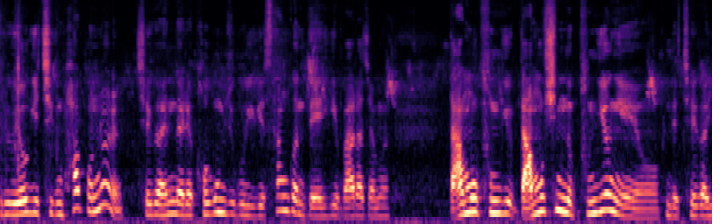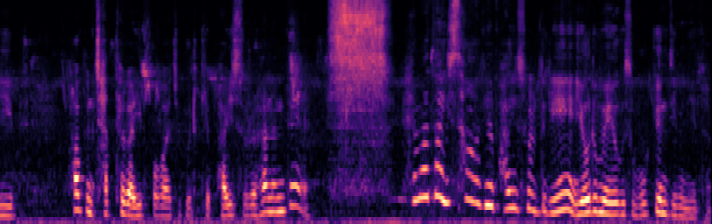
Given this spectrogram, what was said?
그리고 여기 지금 화분을 제가 옛날에 거금 주고 이게 산 건데 이게 말하자면 나무 분기 나무 심는 분경이에요. 근데 제가 이 화분 자태가 이뻐가지고 이렇게 바이솔을 하는데 해마다 이상하게 바이솔들이 여름에 여기서 못 견딥니다.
